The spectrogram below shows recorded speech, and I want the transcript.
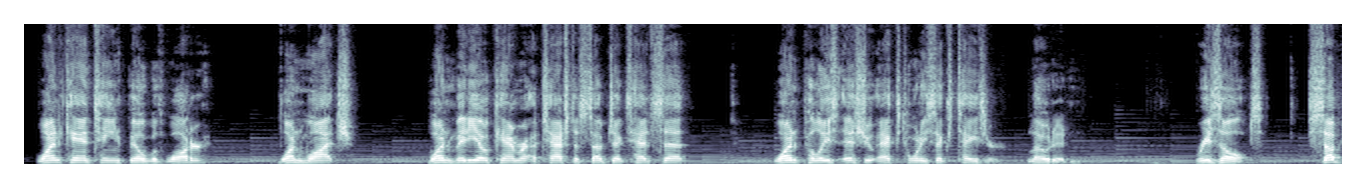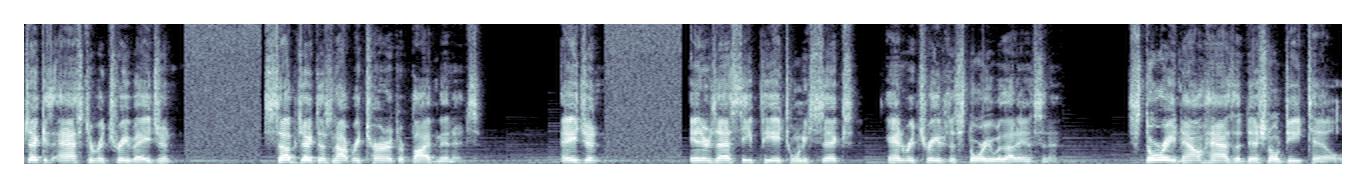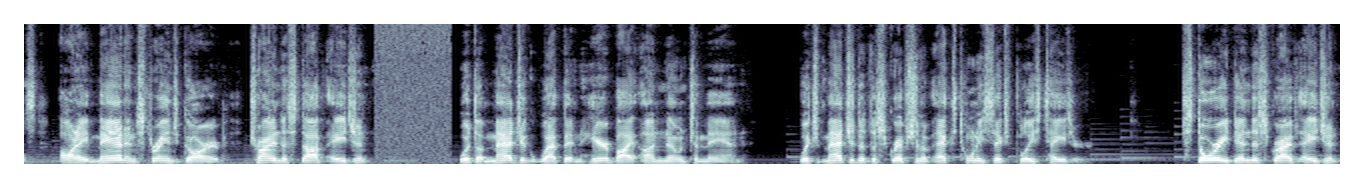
One canteen filled with water, one watch, one video camera attached to subject's headset, one police-issue X-26 taser, loaded. Results: Subject is asked to retrieve Agent. Subject does not return after 5 minutes. Agent enters SCP-826 and retrieves the story without incident. Story now has additional details on a man in strange garb trying to stop Agent with a magic weapon hereby unknown to man, which matches the description of X-26 Police Taser. Story then describes Agent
